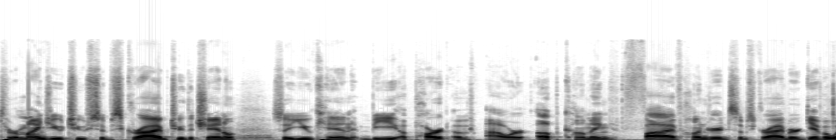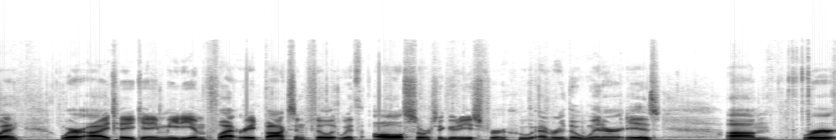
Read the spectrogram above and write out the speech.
to remind you to subscribe to the channel so you can be a part of our upcoming 500 subscriber giveaway where I take a medium flat rate box and fill it with all sorts of goodies for whoever the winner is. Um, we're,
